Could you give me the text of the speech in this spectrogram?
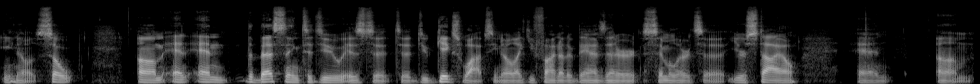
You know, so um, and and the best thing to do is to to do gig swaps. You know, like you find other bands that are similar to your style, and um,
